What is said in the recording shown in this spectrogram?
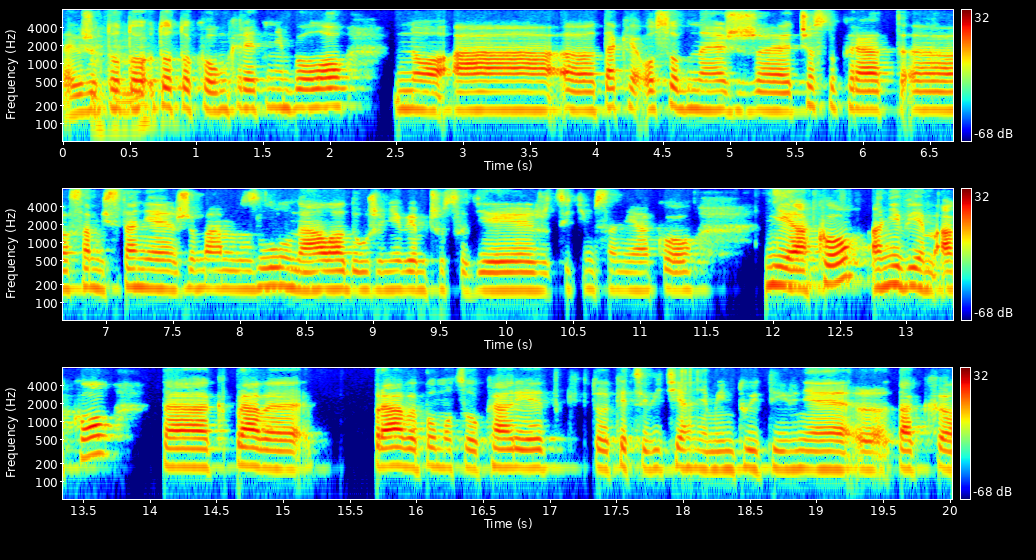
Takže mm-hmm. toto, toto konkrétne bolo. No a e, také osobné, že častokrát e, sa mi stane, že mám zlú náladu, že neviem, čo sa deje, že cítim sa nejako, nejako a neviem ako, tak práve, práve pomocou kariet, ktoré keď si vyťahnem intuitívne, e, tak e,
